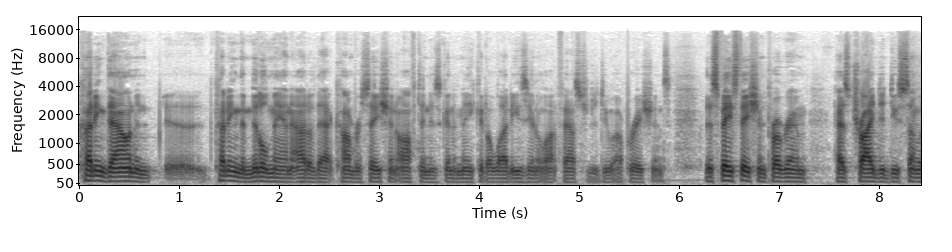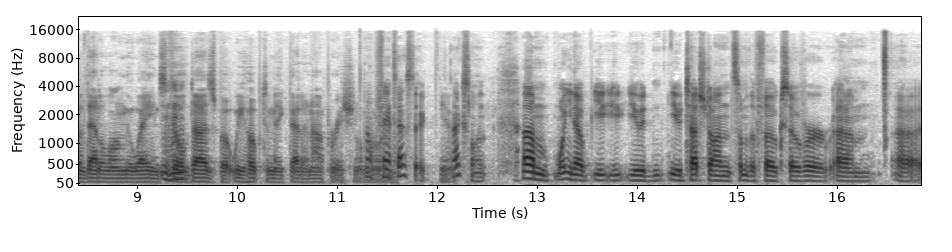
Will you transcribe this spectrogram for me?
cutting down and uh, cutting the middleman out of that conversation often is going to make it a lot easier and a lot faster to do operations. The space station program has tried to do some of that along the way and still does, but we hope to make that an operational. Mm-hmm. Oh, fantastic! Yeah. Excellent. Um, well, you know, you you you, had, you touched on some of the folks over um, uh,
